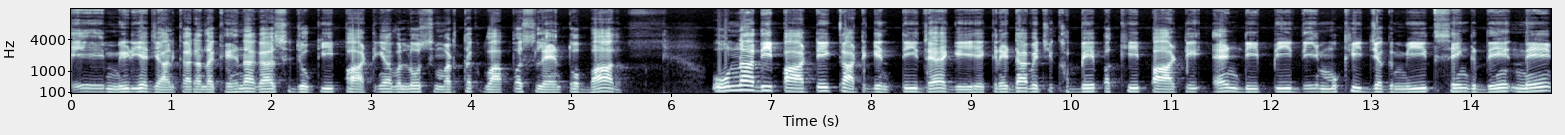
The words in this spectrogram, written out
ਇਹ ਮੀਡੀਆ ਜਾਣਕਾਰਾਂ ਦਾ ਕਹਿਣਾ ਗਾ ਸਹਿਯੋਗੀ ਪਾਰਟੀਆਂ ਵੱਲੋਂ ਸਮਰਥਕ ਵਾਪਸ ਲੈਣ ਤੋਂ ਬਾਅਦ ਉਹਨਾਂ ਦੀ ਪਾਰਟੀ ਘੱਟ ਗਿਣਤੀ ਰਹਿ ਗਈ ਹੈ। ਕੈਨੇਡਾ ਵਿੱਚ ਖੱਬੇ ਪੱਖੀ ਪਾਰਟੀ ਐਨਡੀਪੀ ਦੇ ਮੁਖੀ ਜਗਮੀਤ ਸਿੰਘ ਦੇ ਨੇ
